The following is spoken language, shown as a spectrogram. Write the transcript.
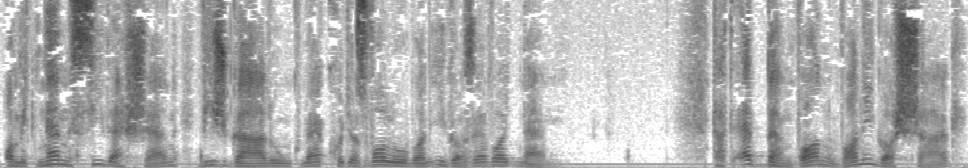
amit nem szívesen vizsgálunk meg, hogy az valóban igaz-e vagy nem. Tehát ebben van, van igazság,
